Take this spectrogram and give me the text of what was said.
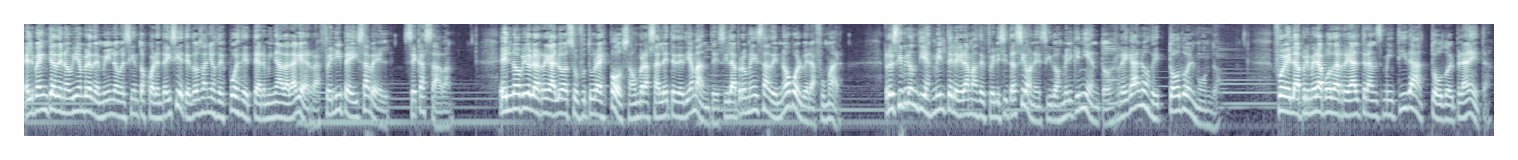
El 20 de noviembre de 1947, dos años después de terminada la guerra, Felipe e Isabel se casaban. El novio le regaló a su futura esposa un brazalete de diamantes y la promesa de no volver a fumar. Recibieron 10.000 telegramas de felicitaciones y 2.500 regalos de todo el mundo. Fue la primera boda real transmitida a todo el planeta.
